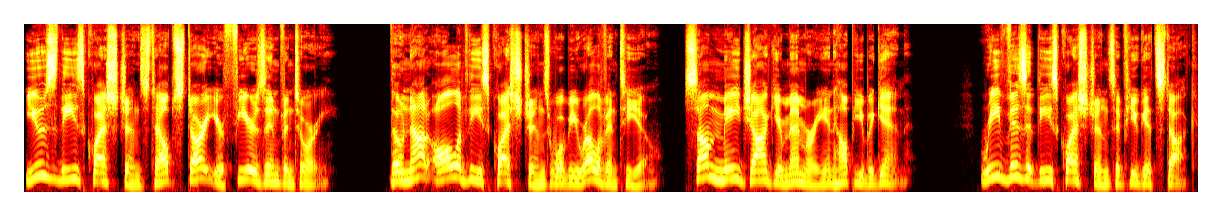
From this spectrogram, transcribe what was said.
Use these questions to help start your fears inventory. Though not all of these questions will be relevant to you, some may jog your memory and help you begin. Revisit these questions if you get stuck.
